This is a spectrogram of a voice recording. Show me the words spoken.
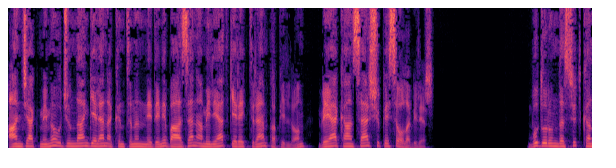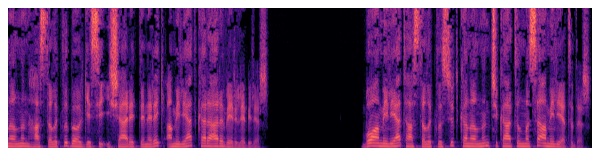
Ancak meme ucundan gelen akıntının nedeni bazen ameliyat gerektiren papillom veya kanser şüphesi olabilir. Bu durumda süt kanalının hastalıklı bölgesi işaretlenerek ameliyat kararı verilebilir. Bu ameliyat hastalıklı süt kanalının çıkartılması ameliyatıdır.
